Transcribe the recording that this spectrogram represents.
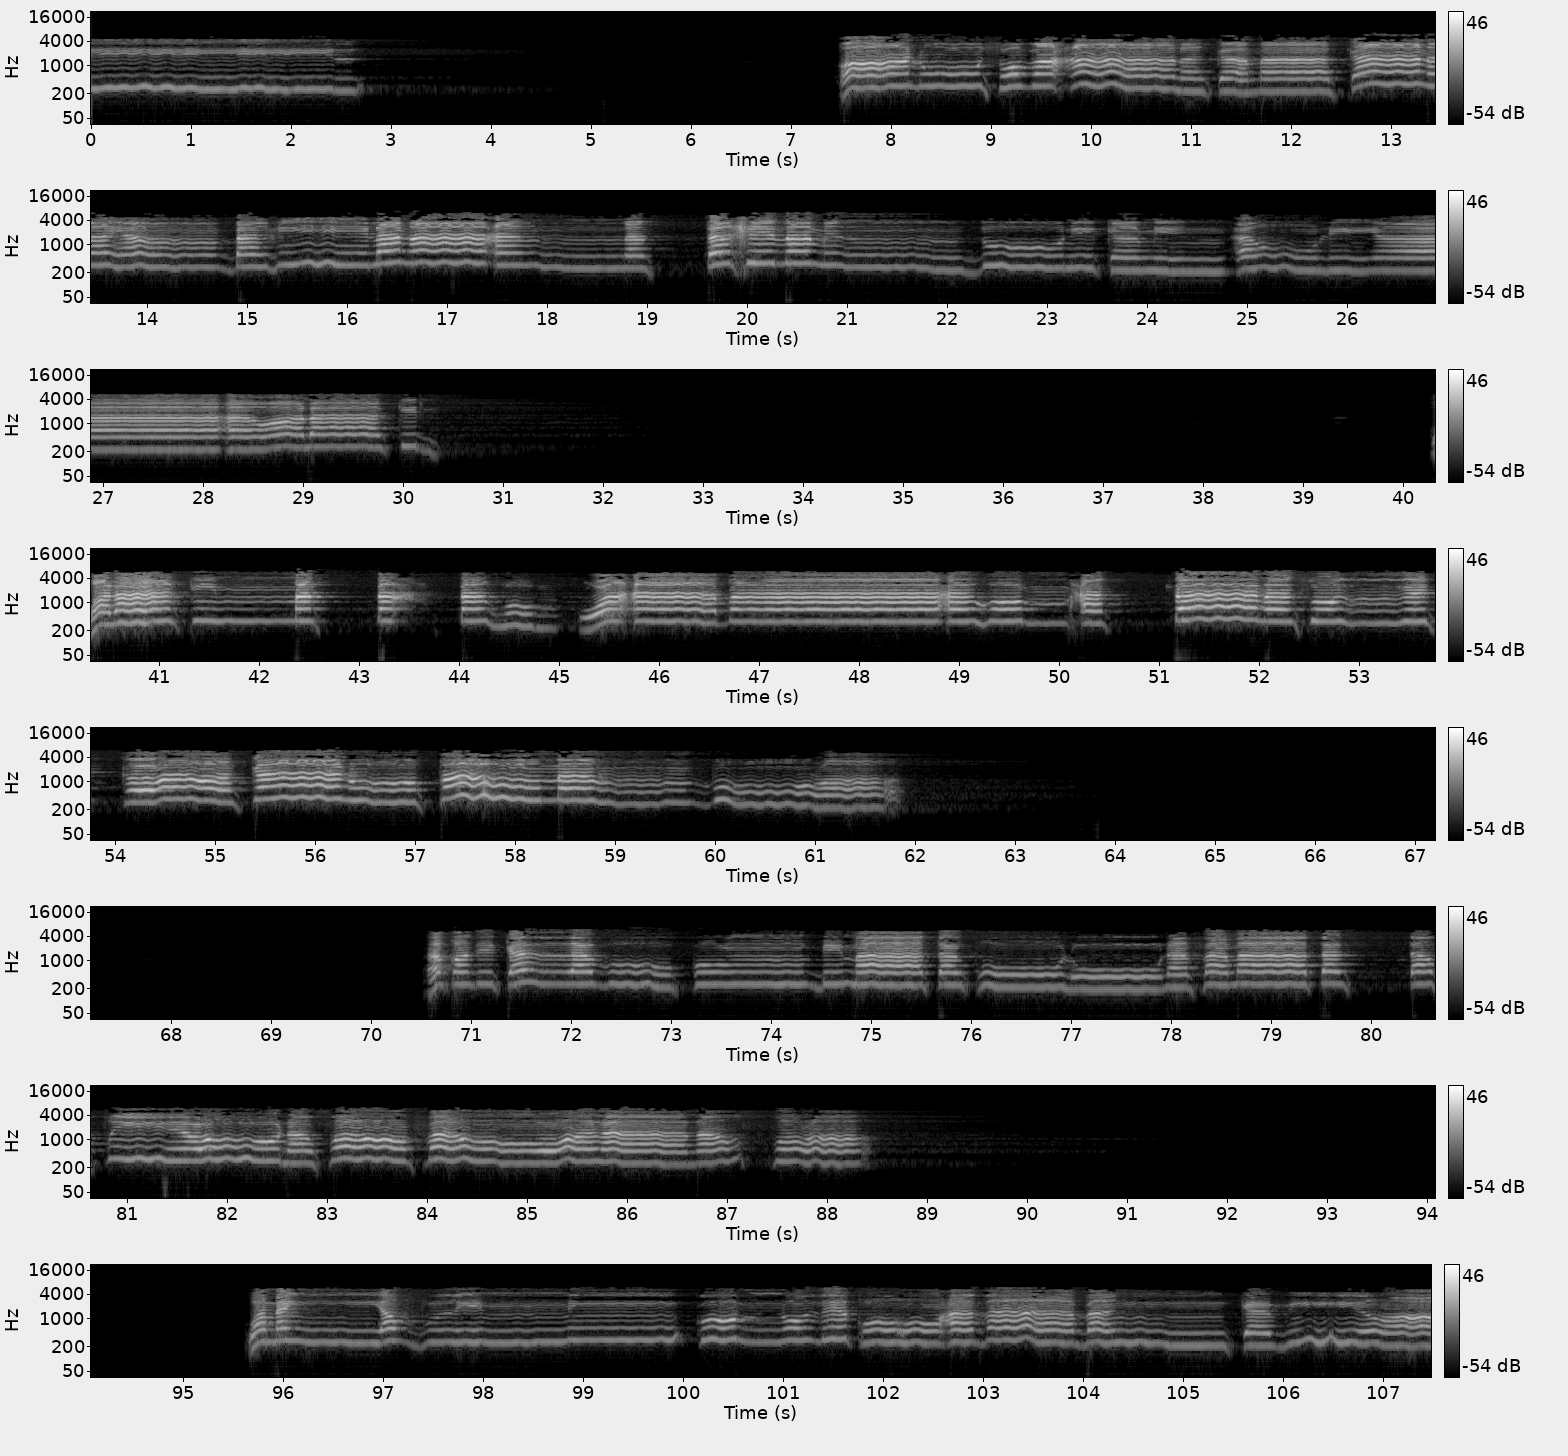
قالوا سبحانك ما كان ينبغي لنا أن نتخذ من دونك من أولياء. ولكن متعتهم وآباءهم كذبوكم بما تقولون فما تستطيعون صرفا ولا نصرا ومن يظلم منكم نذقه عذابا كبيرا.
